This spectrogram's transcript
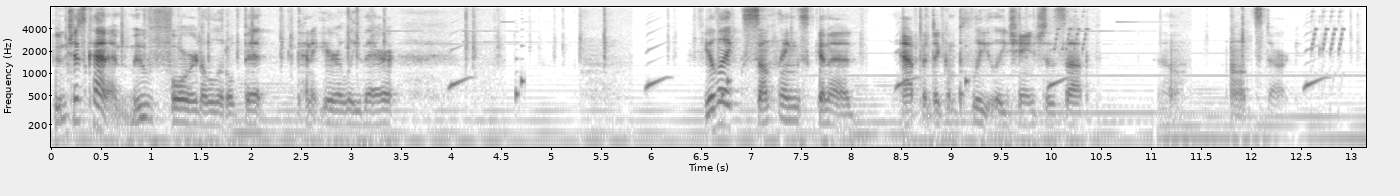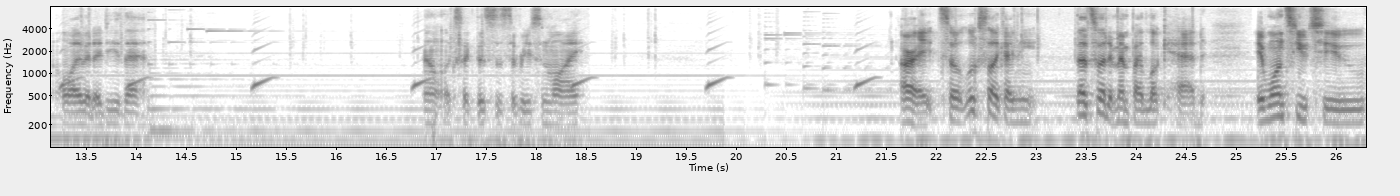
Boom just kind of moved forward a little bit, kind of eerily there. I feel like something's gonna happen to completely change this up. Oh, oh it's dark. Oh, why would I do that? No, it looks like this is the reason why. Alright, so it looks like I need... That's what it meant by look ahead. It wants you to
